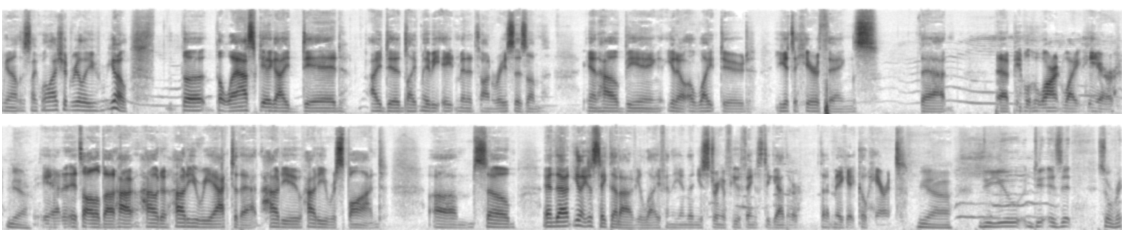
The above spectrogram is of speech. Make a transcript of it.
you know it's like well i should really you know the the last gig i did i did like maybe eight minutes on racism and how being you know a white dude you get to hear things that that people who aren't white hear Yeah. and it's all about how how to how do you react to that how do you how do you respond um, so and that you know you just take that out of your life and then, you string a few things together that make it coherent Yeah. Do you? Do, is it so? Ra-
